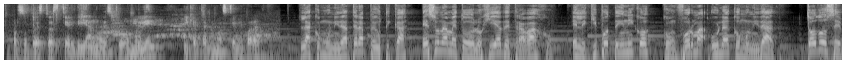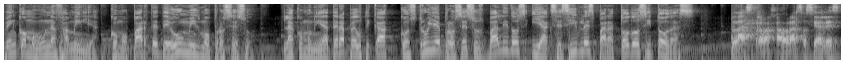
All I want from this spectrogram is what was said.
que por supuesto es que el día no estuvo muy bien y que tenemos que mejorar. La comunidad terapéutica es una metodología de trabajo. El equipo técnico conforma una comunidad. Todos se ven como una familia, como parte de un mismo proceso. La comunidad terapéutica construye procesos válidos y accesibles para todos y todas. Las trabajadoras sociales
